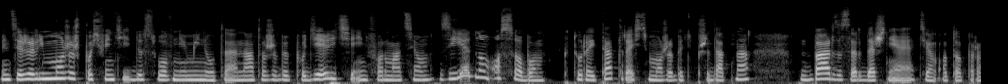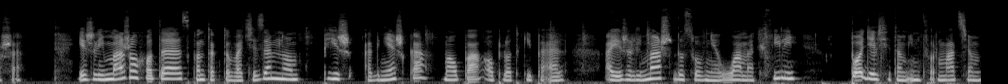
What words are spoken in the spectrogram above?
Więc jeżeli możesz poświęcić dosłownie minutę na to, żeby podzielić się informacją z jedną osobą, której ta treść może być przydatna, bardzo serdecznie Cię o to proszę. Jeżeli masz ochotę skontaktować się ze mną, pisz agnieszka małpa oplotki.pl, a jeżeli masz dosłownie ułamek chwili, podziel się tą informacją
